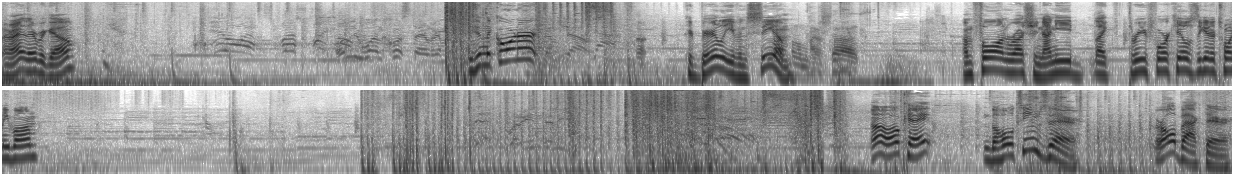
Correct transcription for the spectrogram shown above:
All right, there we go. Only one hostile remains. He's in the corner. Down. Could barely even see him. Oh my god. I'm full on rushing. I need like three, four kills to get a 20 bomb. We're in the lead. Oh, okay. The whole team's there. They're all back there.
